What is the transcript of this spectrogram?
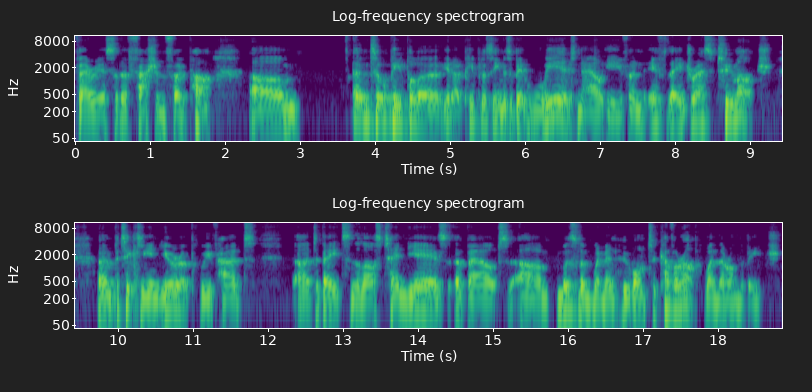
various sort of fashion faux pas. Um, until people are, you know, people are seen as a bit weird now, even if they dress too much. Um, particularly in Europe, we've had uh, debates in the last 10 years about um, Muslim women who want to cover up when they're on the beach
